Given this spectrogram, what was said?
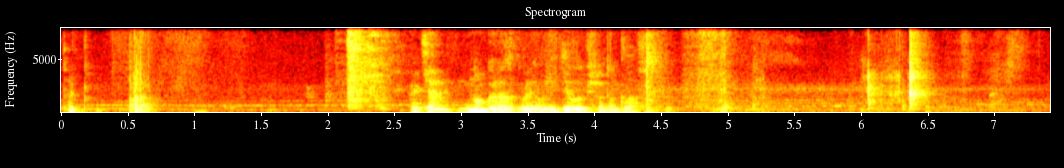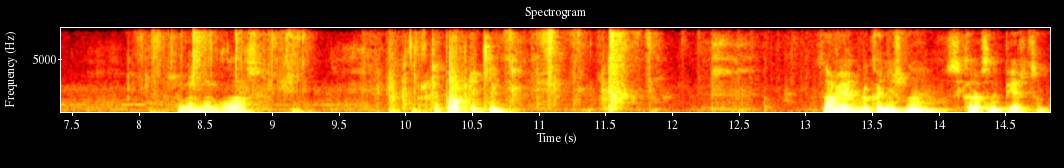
Так. Как я много раз говорил, я делаю все на глаз. Соль на глаз. Немножко паприки. Сам я люблю, конечно, с красным перцем.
